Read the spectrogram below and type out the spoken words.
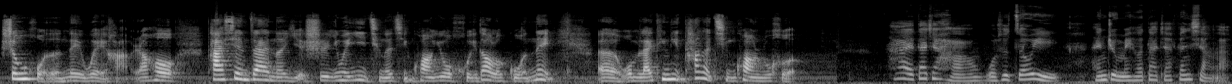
生活的那位哈，然后他现在呢也是因为疫情的情况又回到了国内，呃，我们来听听他的情况如何。嗨，大家好，我是周乙，很久没和大家分享了。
